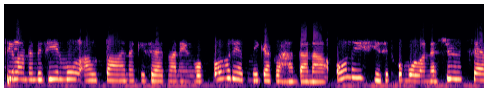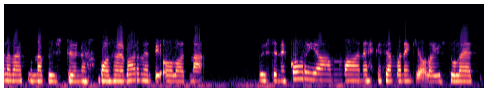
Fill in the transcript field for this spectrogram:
tilanne, niin siinä mulla auttaa ainakin se, että mä niin kuin pohdin, että mikäköhän tänään oli. Ja sitten kun mulla on ne syyt selvät, niin mä pystyn, mulla on sellainen varmempi olo, että mä pystyn ne korjaamaan. Ehkä semmoinenkin olo just tulee, että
